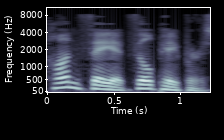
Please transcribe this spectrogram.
Han Fei at Philpapers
